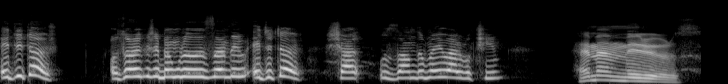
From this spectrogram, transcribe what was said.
Editör. O zaman arkadaşlar ben burada hızlandırayım. Editör. Şarkı hızlandırmayı ver bakayım. Hemen veriyoruz.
